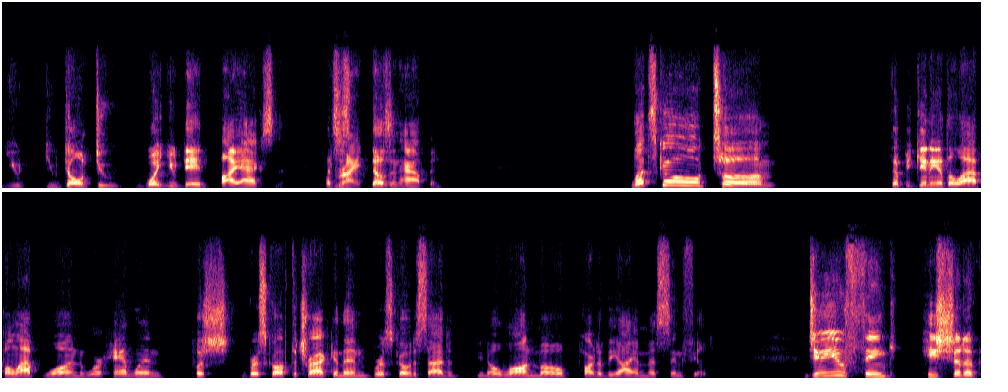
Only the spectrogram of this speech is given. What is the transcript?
you you don't do what you did by accident. That just right. doesn't happen. Let's go to um, the beginning of the lap on lap one, where Hamlin pushed Briscoe off the track, and then Briscoe decided, you know, lawn mow part of the IMS infield. Do you think he should have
